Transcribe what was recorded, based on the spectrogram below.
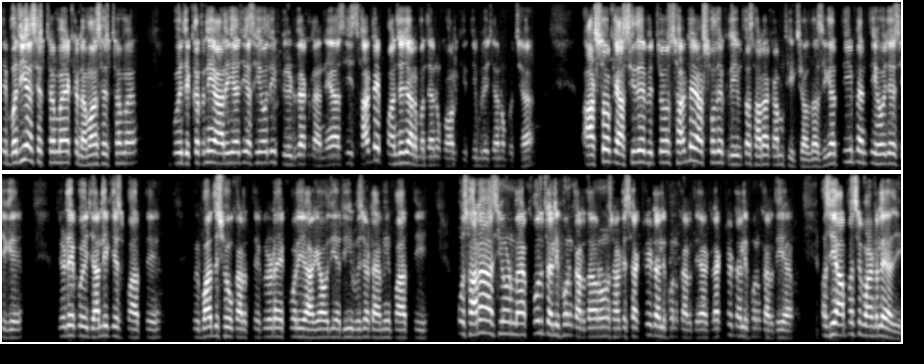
ਇਹ ਵਧੀਆ ਸਿਸਟਮ ਹੈ ਇੱਕ ਨਵਾਂ ਸਿਸਟਮ ਹੈ ਕੋਈ ਦਿੱਕਤ ਨਹੀਂ ਆ ਰਹੀ ਹੈ ਜੀ, ਅਸੀਂ ਉਹਦੀ ਫੀਡਬੈਕ ਲੈਂਦੇ ਆ। ਅਸੀਂ 5.5000 ਬੰਦਿਆਂ ਨੂੰ ਕਾਲ ਕੀਤੀ, ਮਰੀਜ਼ਾਂ ਨੂੰ ਪੁੱਛਿਆ। 881 ਦੇ ਵਿੱਚੋਂ 850 ਦੇ ਕਰੀਬ ਤਾਂ ਸਾਰਾ ਕੰਮ ਠੀਕ ਚੱਲਦਾ ਸੀਗਾ। 30 35 ਹੋ ਜੇ ਸੀਗੇ, ਜਿਹੜੇ ਕੋਈ ਜਾਲੀ ਕੇਸ ਪਾਤੇ, ਕੋਈ ਵੱਧ ਸ਼ੋ ਕਰਤੇ, ਕੋਈ ਜਿਹੜਾ ਇੱਕ ਵਾਰੀ ਆ ਗਿਆ ਉਹਦੀਆਂ ਰੀਵਿਜ਼ਿਟ ਐਵੇਂ ਪਾਤੀ, ਉਹ ਸਾਰਾ ਅਸੀਂ ਹੁਣ ਮੈਂ ਖੁਦ ਟੈਲੀਫੋਨ ਕਰਦਾ, ਉਹਨਾਂ ਨੂੰ ਸਾਡੇ ਸੈਕਟਰੀ ਟੈਲੀਫੋਨ ਕਰਦੇ ਆ, ਡਾਇਰੈਕਟਰ ਟੈਲੀਫੋਨ ਕਰਦੇ ਆ, ਅਸੀਂ ਆਪਸ ਵਿੱਚ ਵੰਡ ਲਿਆ ਜੀ।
